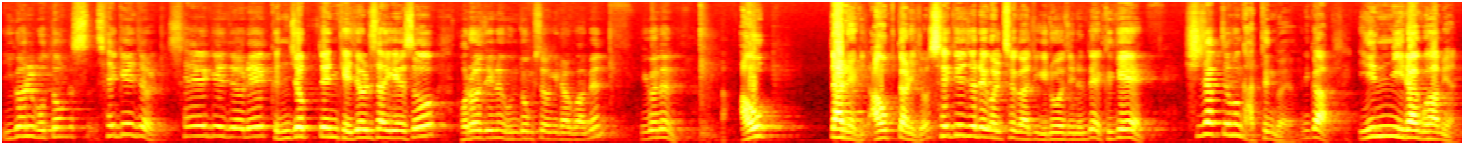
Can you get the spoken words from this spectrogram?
이거를 보통 세 계절, 세 계절에 근접된 계절 사이에서 벌어지는 운동성이라고 하면 이거는 아홉 달에 아홉 달이죠. 세 계절에 걸쳐 가지고 이루어지는데 그게 시작점은 같은 거예요. 그러니까 인이라고 하면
